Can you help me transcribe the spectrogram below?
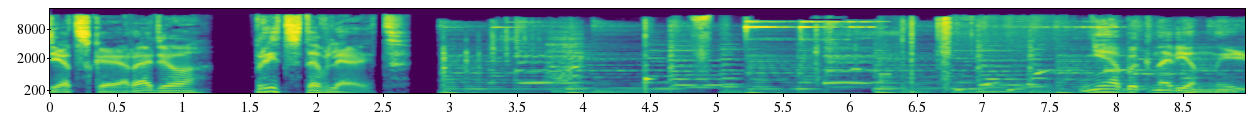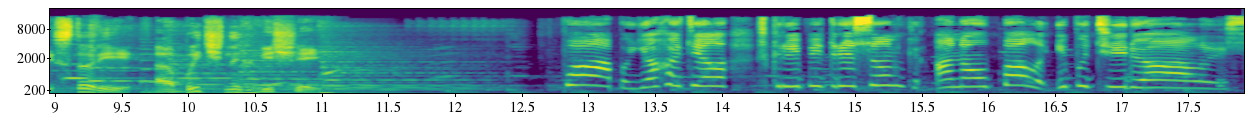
Детское радио представляет Необыкновенные истории обычных вещей Папа, я хотела скрепить рисунки, она упала и потерялась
